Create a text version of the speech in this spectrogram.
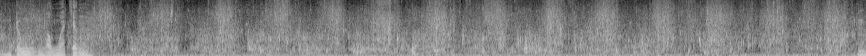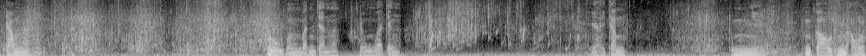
Nó trúng lông quá chừng. Trống đó. Ú, bắn banh chành luôn rụng quá chừng. Gãy cánh. Trúng nhiều trúng cổ trúng đầu. Luôn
